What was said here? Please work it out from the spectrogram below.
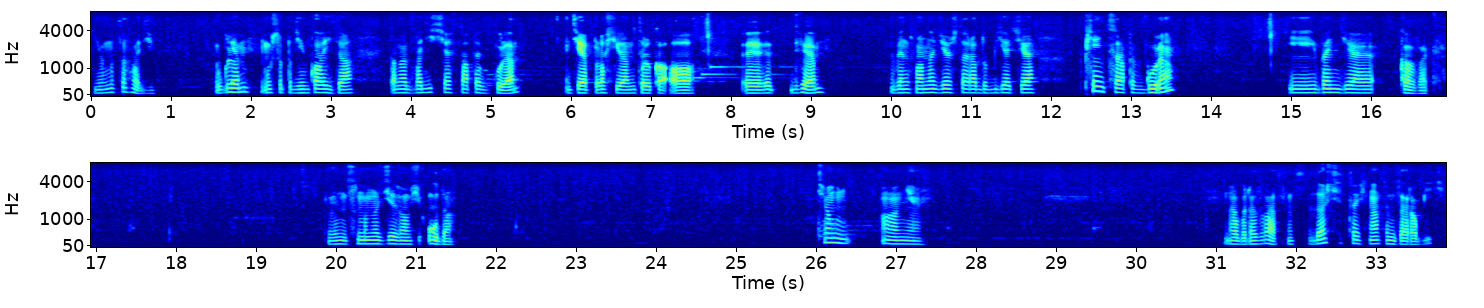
Nie wiem o co chodzi. W ogóle muszę podziękować za ponad 20 łapek w górę, gdzie prosiłem tylko o y, dwie, więc mam nadzieję, że teraz dobijecie 5 łapek w górę i będzie kozak. Więc mam nadzieję, że wam się uda. Czemu? O nie. Dobra, zobaczmy. Czy da się coś na tym zarobić?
